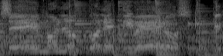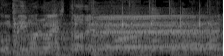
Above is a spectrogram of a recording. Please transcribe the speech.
Somos los colectiveros que cumplimos nuestro deber.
